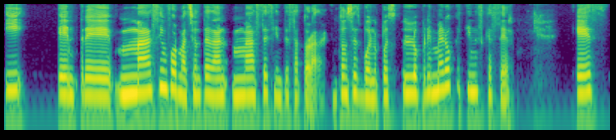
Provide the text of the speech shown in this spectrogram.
y entre más información te dan, más te sientes atorada. Entonces, bueno, pues lo primero que tienes que hacer es,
